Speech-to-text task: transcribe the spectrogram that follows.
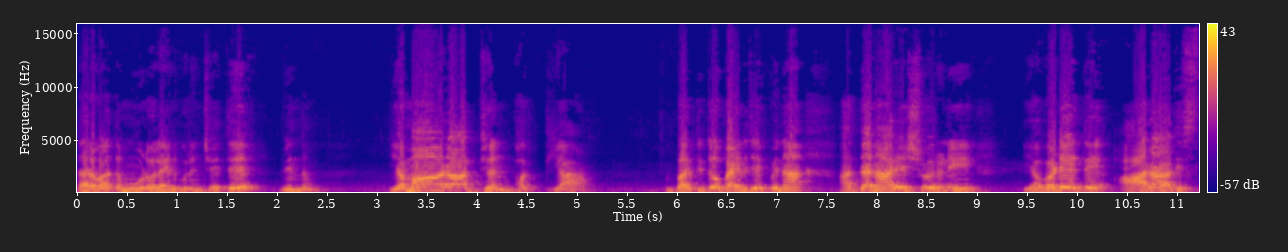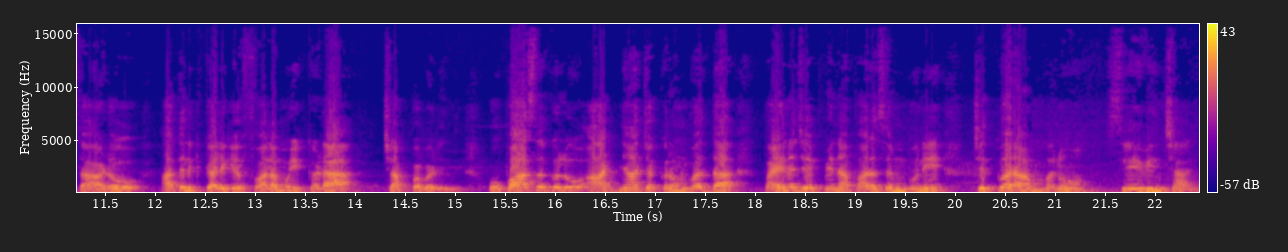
తర్వాత మూడో లైన్ గురించి అయితే విందాం. యమారాధ్యన్ భక్త్యా. భక్తితో పైన చెప్పిన అర్ధనారేశ్వరుని ఎవడైతే ఆరాధిస్తాడో అతనికి కలిగే ఫలము ఇక్కడ చెప్పబడింది. ఉపాసకులు ఆజ్ఞాచక్రం వద్ద పైన చెప్పిన పరశంభుని చిత్వరాంబను సేవించాలి.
